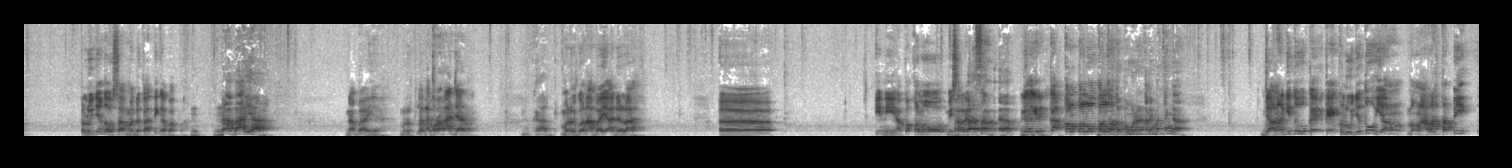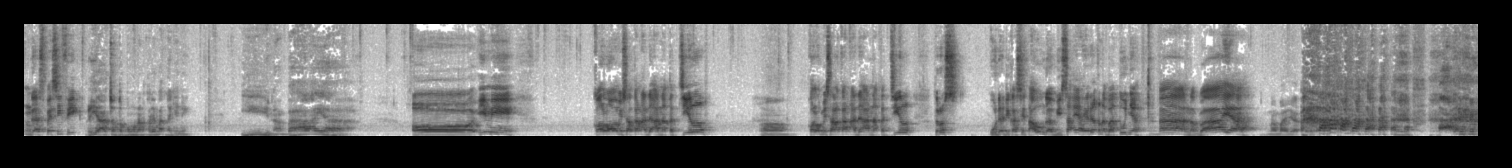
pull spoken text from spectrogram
clue-nya nggak usah mendekati nggak apa-apa Nabaya. nabaya menurut lo Karena apa? kurang ajar. Bukan. menurut gua nabaya adalah eh ini apa kalau misalnya Bahasa eh, enggak gini ka- kalau kalau Kalau contoh penggunaan kalimatnya enggak? jangan gitu kayak kayak clue-nya tuh yang mengarah tapi nggak spesifik Iya, contoh penggunaan kalimatnya gini. Ih, nabaya. oh ini kalau misalkan ada anak kecil Heeh. kalau misalkan ada anak kecil terus udah dikasih tahu nggak bisa ya akhirnya kena batunya ah nabaya nabaya.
